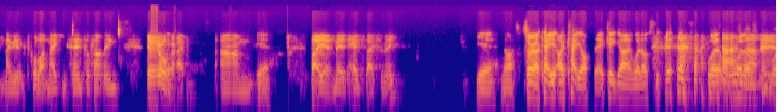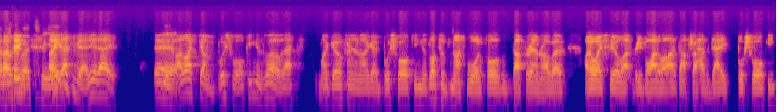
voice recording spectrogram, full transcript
maybe it's called like Making Sense or something. They're all great. Um, yeah, but yeah, Headspace for me. Yeah, nice. Sorry, I cut you, I cut you off there. Keep going. What else? what, nah, what else? What else think, works for you? I think that's about it, eh? Yeah, yeah, I like going bushwalking as well. That's my girlfriend and I go bushwalking. There's lots of nice waterfalls and stuff around Robbo. I always feel like revitalized after I have a day bushwalking.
